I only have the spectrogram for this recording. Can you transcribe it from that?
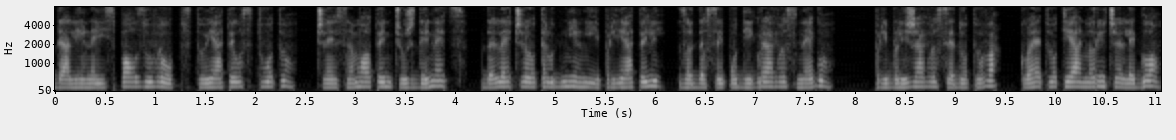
Дали не използва обстоятелството, че е самотен чужденец, далече от роднини и приятели, за да се подиграва с него. Приближава се до това, което тя нарича легло,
